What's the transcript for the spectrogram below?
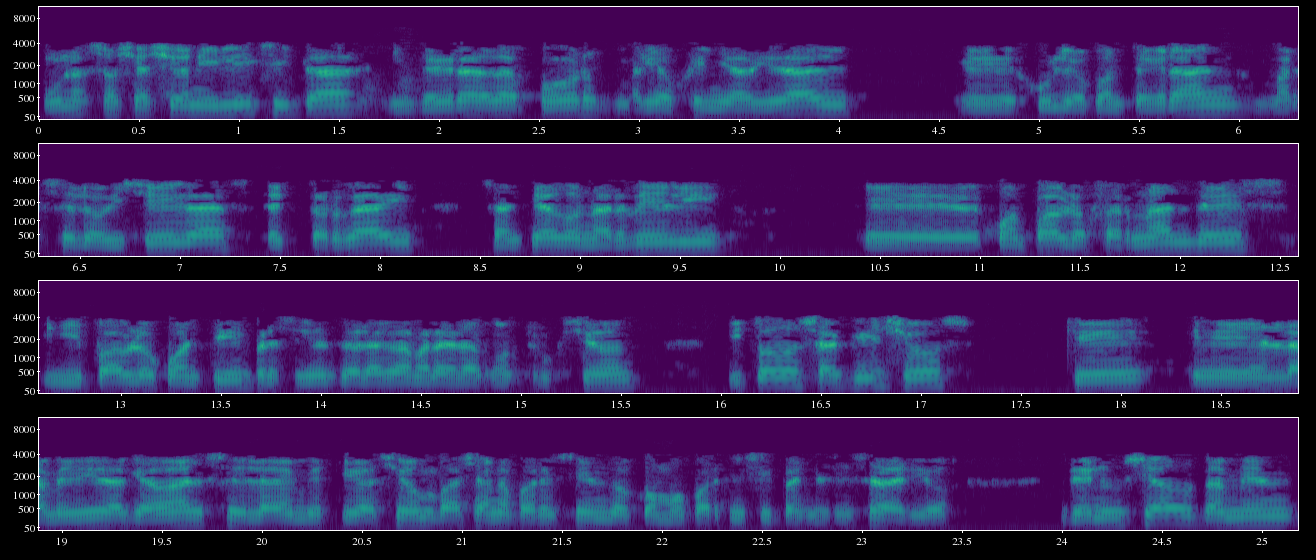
una asociación ilícita integrada por María Eugenia Vidal, eh, Julio Contegrán, Marcelo Villegas, Héctor Gay, Santiago Nardelli, eh, Juan Pablo Fernández y Pablo Cuantín, presidente de la Cámara de la Construcción, y todos aquellos que eh, en la medida que avance la investigación vayan apareciendo como partícipes necesarios. Denunciado también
